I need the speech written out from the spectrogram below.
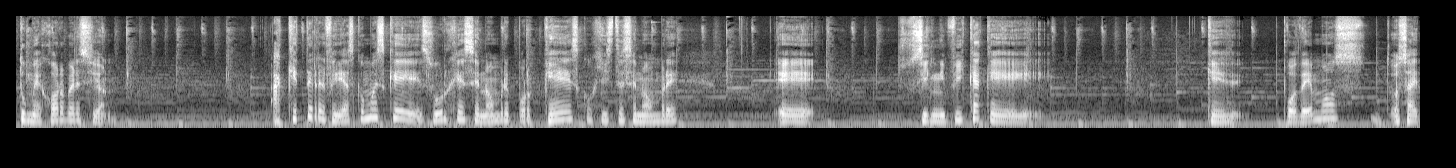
tu mejor versión. ¿A qué te referías? ¿Cómo es que surge ese nombre? ¿Por qué escogiste ese nombre? Eh, significa que, que podemos, o sea,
